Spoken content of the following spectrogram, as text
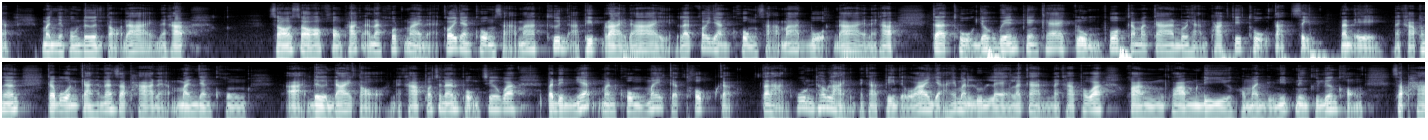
นะมันยังคงเดินต่อได้นะครับสสของพรรคอนาคตใหม่นี่ยก็ยังคงสามารถขึ้นอภิปรายได้ และก็ยังคงสามารถโหวตได้นะครับ จะถูกยกเว้นเพียงแค่กลุ่มพวกกรรมการบริหารพรรคที่ถูกตัดสิทธิ์ นั่นเองนะครับ เพราะฉะนั้นกระบวนการทางด้านสภาเนี่ยมันยังคงเดินได้ต่อนะครับ เพราะฉะนั้นผมเชื่อว่าประเด็นเนี้ยมันคงไม่กระทบกับตลาดหุ้นเท่าไหร่นะครับ เพียงแต่ว่าอย่าให้มันรุนแรงแล้วกันนะครับ เพราะว่าความความดีของมันอยู่นิดนึงคือเรื่องของสภา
